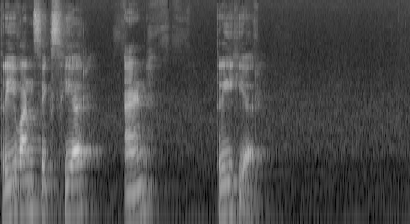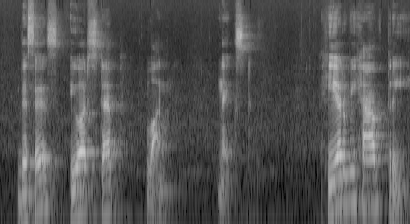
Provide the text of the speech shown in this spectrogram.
316 here and 3 here. This is your step 1. Next. Here we have 3.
